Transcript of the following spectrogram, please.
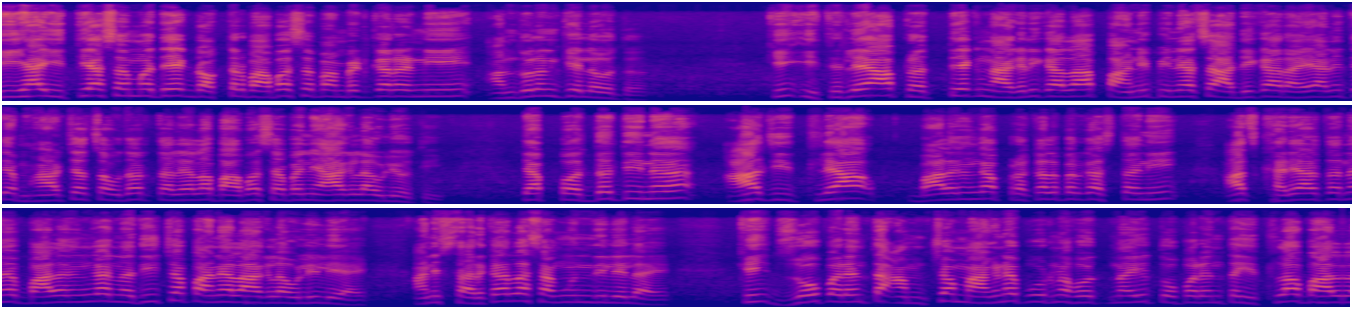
की ह्या इतिहासामध्ये एक डॉक्टर बाबासाहेब आंबेडकरांनी आंदोलन केलं होतं की इथल्या प्रत्येक नागरिकाला पाणी पिण्याचा अधिकार आहे आणि त्या महाडच्या चौदार तल्याला बाबासाहेबांनी आग लावली होती. त्या पद्धतीनं आज इथल्या बाळगंगा प्रकल्पग्रस्तांनी आज खऱ्या अर्थानं बाळगंगा नदीच्या पाण्याला आग लावलेली आहे. आणि सरकारला सांगून दिलेलं आहे की जोपर्यंत आमच्या मागण्या पूर्ण होत नाही तोपर्यंत इथला बाल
